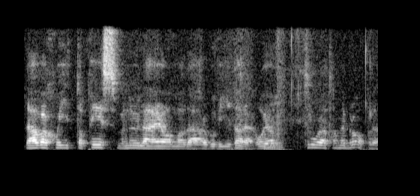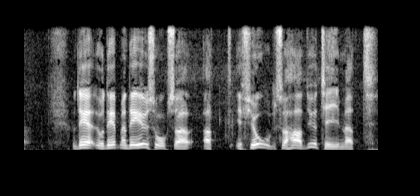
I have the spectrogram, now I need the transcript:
Det här var skit och piss men nu lär jag mig det här och går vidare. Och jag Mm. tror att han är bra på det. Det, det, men det är ju så också att i fjol så hade ju teamet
